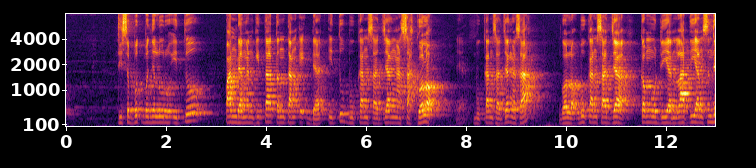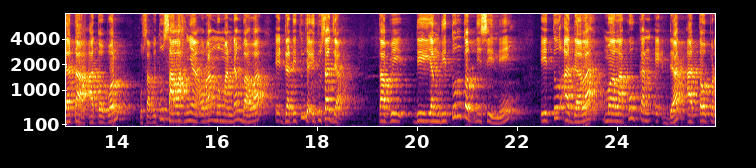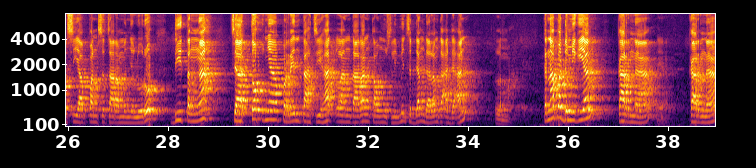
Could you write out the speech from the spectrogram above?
Disebut menyeluruh itu pandangan kita tentang ikdat itu bukan saja ngasah golok, ya. bukan saja ngasah golok, bukan saja kemudian latihan senjata ataupun pusat itu salahnya orang memandang bahwa ikdat itu ya itu saja. Tapi di yang dituntut di sini itu adalah melakukan ikdat atau persiapan secara menyeluruh di tengah jatuhnya perintah jihad lantaran kaum muslimin sedang dalam keadaan lemah. Kenapa demikian? Karena ya, karena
